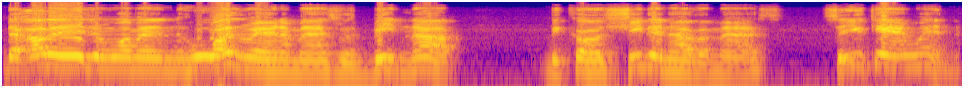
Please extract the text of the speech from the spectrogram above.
The other Asian woman who wasn't wearing a mask was beaten up because she didn't have a mask. So you can't win.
